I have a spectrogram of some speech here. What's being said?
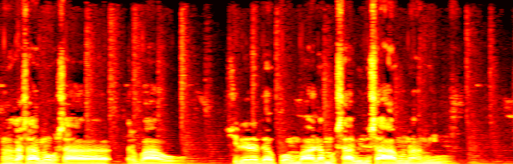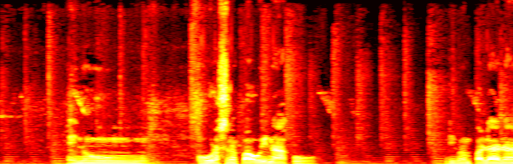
mga kasama ko sa trabaho, sila na daw po ang bahala magsabi doon sa amo namin. Eh nung oras na pauwi na ako, hindi man pala na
